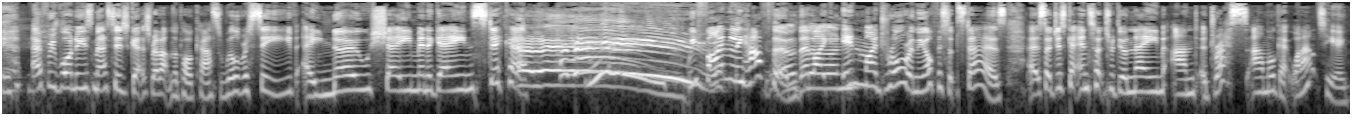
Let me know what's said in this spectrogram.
Everyone whose message gets read out in the podcast will receive a no shame in a gain sticker. Hooray! We finally have them. Well They're like in my drawer in the office upstairs. Uh, so just get in touch with your name and address, and we'll get one out to you.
